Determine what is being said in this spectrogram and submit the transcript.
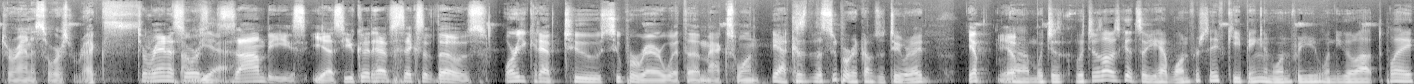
Tyrannosaurus Rex. Tyrannosaurus Yeah. zombies. Yes, you could have six of those. Or you could have two super rare with a max one. Yeah, because the super rare comes with two, right? Yep. Yep. um, which is which is always good. So you have one for safekeeping and one for you when you go out to play,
